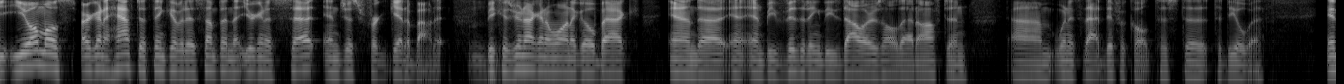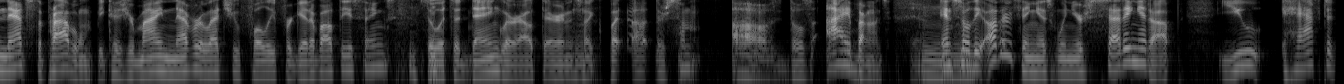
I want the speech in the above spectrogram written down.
you, you almost are going to have to think of it as something that you're going to set and just forget about it because you're not going to want to go back and, uh, and and be visiting these dollars all that often um, when it's that difficult just to, to deal with. And that's the problem because your mind never lets you fully forget about these things. So it's a dangler out there, and it's like, but uh, there's some, oh, those I bonds. And so the other thing is when you're setting it up, you have to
